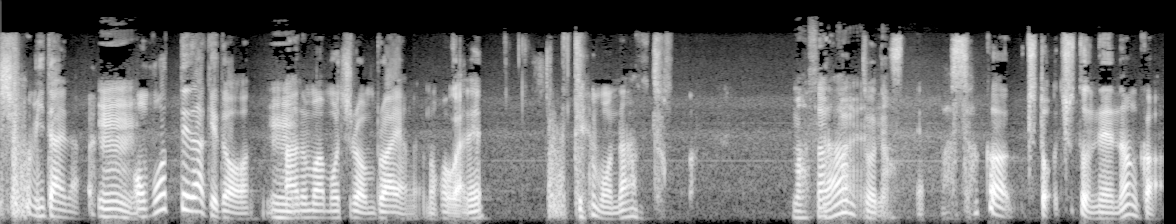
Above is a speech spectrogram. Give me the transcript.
しょみたいな、プうん、思ってたけど、うん。あの、まあ、もちろん、ブライアンの方がね。でも、なんと、まさかやなんとですね、まさか、ちょっと、ちょっとね、なんか、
